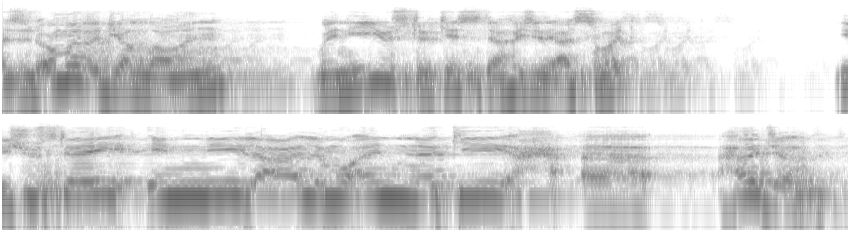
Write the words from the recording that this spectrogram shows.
Hazrat Umar radiallahu anh, when he used to kiss the Hajr Aswad, you should say, Inni la'alamu annaki uh, hajar.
